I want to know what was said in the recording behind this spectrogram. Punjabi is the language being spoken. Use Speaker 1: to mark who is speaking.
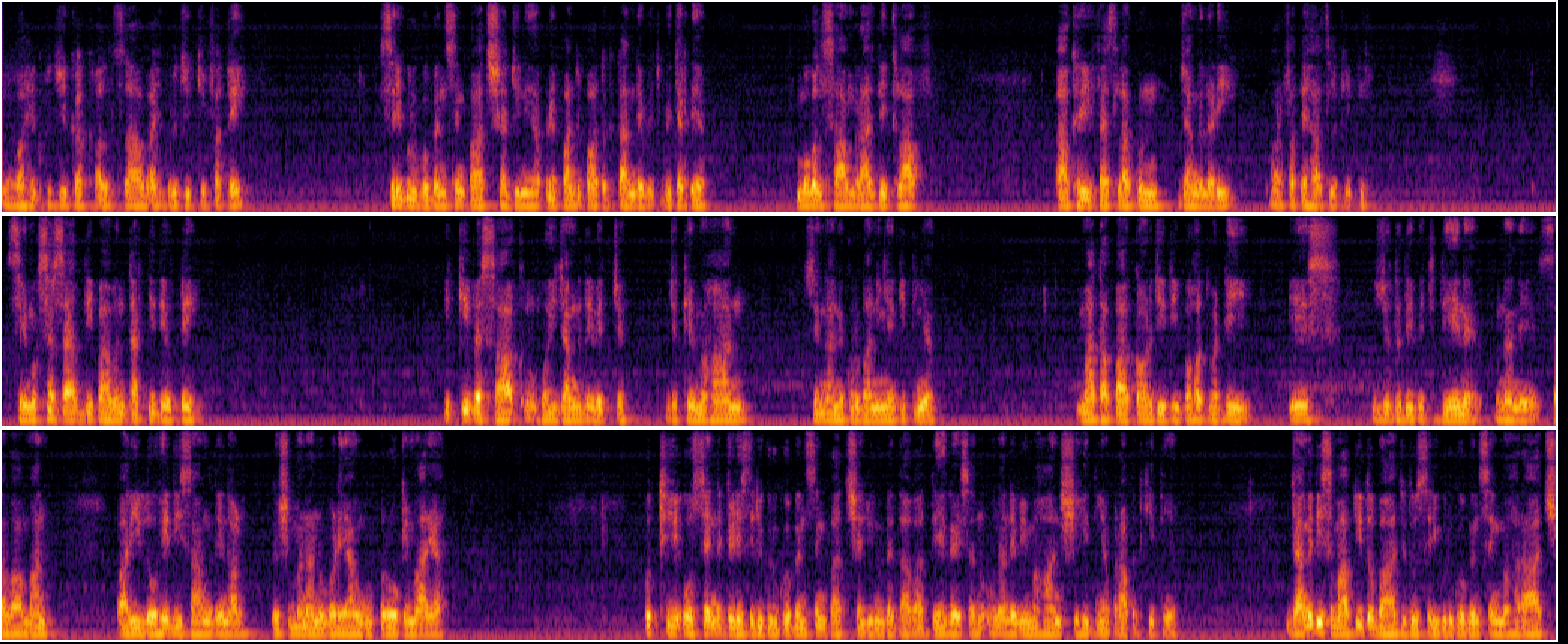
Speaker 1: ਵਾਹਿਗੁਰੂ ਜੀ ਕਾ ਖਾਲਸਾ, ਵਾਹਿਗੁਰੂ ਜੀ ਕੀ ਫਤਿਹ। ਸ੍ਰੀ ਗੁਰੂ ਗੋਬਿੰਦ ਸਿੰਘ ਪਾਤਸ਼ਾਹ ਜੀ ਨੇ ਆਪਣੇ ਪੰਜ ਪਾਤਕ ਦੇ ਵਿੱਚ ਵਿਚਰਦਿਆਂ ਮੁਗਲ ਸਾਮਰਾਜ ਦੇ ਖਿਲਾਫ ਆਖਰੀ ਫੈਸਲਾਕੁਨ ਜੰਗ ਲੜੀ ਔਰ ਫਤਿਹ ਹਾਸਲ ਕੀਤੀ। ਸ੍ਰੀ ਮੁਕਤਸਰ ਸਾਹਿਬ ਦੀ ਪਾਵਨ ਧਰਤੀ ਦੇ ਉੱਤੇ 21 ਵਿਸਾਖ ਨੂੰ ਹੋਈ ਜੰਗ ਦੇ ਵਿੱਚ ਜਿੱਥੇ ਮਹਾਨ ਸਿੰਘਾਂ ਨੇ ਕੁਰਬਾਨੀਆਂ ਕੀਤੀਆਂ। ਮਾਤਾ ਪਾਕ ਕੌਰ ਜੀ ਦੀ ਬਹੁਤ ਵੱਡੀ ਇਸ ਯੁੱਧ ਦੇ ਵਿੱਚ ਦੇਣ ਹੈ ਉਹਨਾਂ ਨੇ ਸਵਾ ਮਨ ਭਾਰੀ ਲੋਹੇ ਦੀ ਸੰਗ ਦੇ ਨਾਲ ਦੁਸ਼ਮਣਾਂ ਨੂੰ ਵੜਿਆਂ ਵਾਂਗੂ ਪਰੋ ਕੇ ਮਾਰਿਆ। ਉੱਥੇ ਉਹ ਸਿੰਘ ਜਿਹੜੇ ਸ੍ਰੀ ਗੁਰੂ ਗੋਬਿੰਦ ਸਿੰਘ ਪਾਤਸ਼ਾਹ ਜੀ ਨੂੰ ਬਦਾਵਾ ਦੇ ਗਏ ਸਨ, ਉਹਨਾਂ ਨੇ ਵੀ ਮਹਾਨ ਸ਼ਹੀਦੀਆਂ ਪ੍ਰਾਪਤ ਕੀਤੀਆਂ। ਜੰਗ ਦੀ ਸਮਾਪਤੀ ਤੋਂ ਬਾਅਦ ਜਦੋਂ ਸ੍ਰੀ ਗੁਰੂ ਗੋਬਿੰਦ ਸਿੰਘ ਮਹਾਰਾਜ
